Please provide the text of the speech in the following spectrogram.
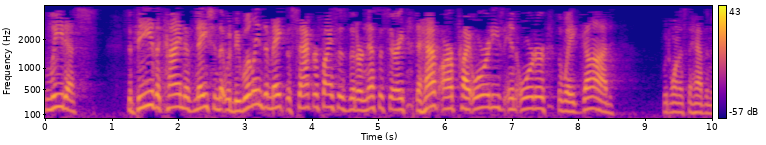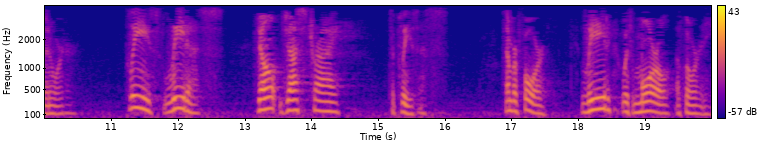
lead us to be the kind of nation that would be willing to make the sacrifices that are necessary to have our priorities in order the way God would want us to have them in order? Please lead us. Don't just try to please us. Number four, lead with moral authority.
